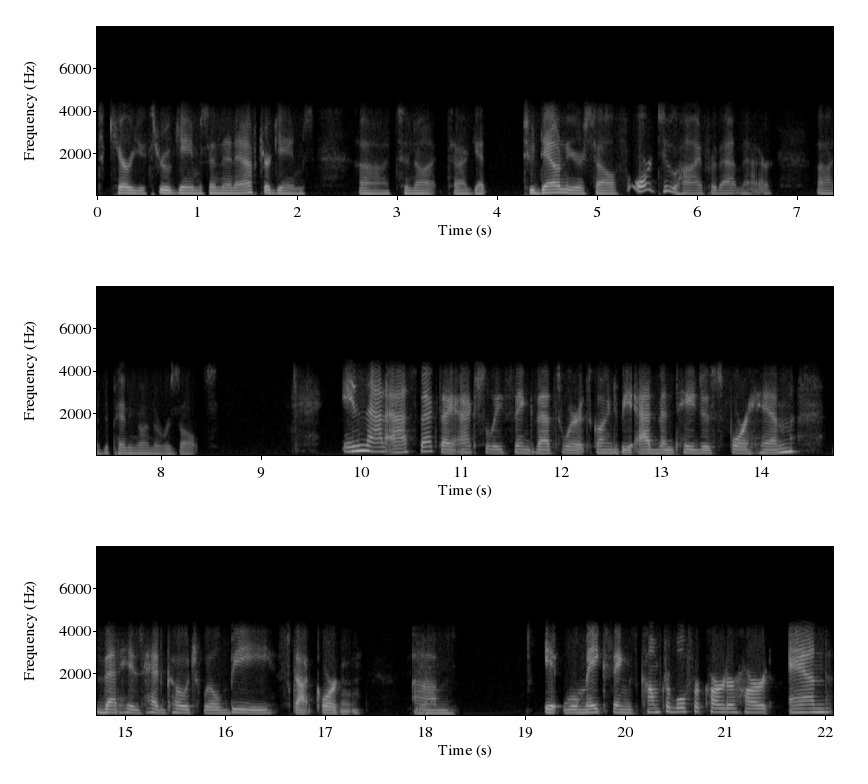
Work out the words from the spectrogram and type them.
to carry you through games and then after games uh, to not uh, get too down on yourself or too high for that matter, uh, depending on the results in that aspect, I actually think that's where it's going to be advantageous for him that his head coach will be Scott Gordon. Yeah. Um, it will make things comfortable for Carter Hart, and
